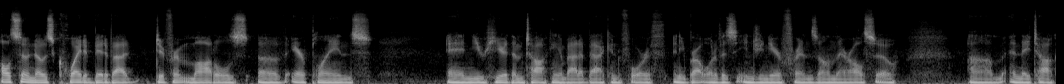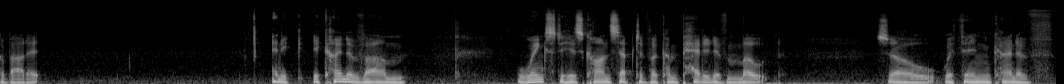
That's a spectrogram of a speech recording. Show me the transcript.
Also knows quite a bit about different models of airplanes and you hear them talking about it back and forth. And he brought one of his engineer friends on there also, um, and they talk about it. And it it kind of um, links to his concept of a competitive moat. So within kind of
